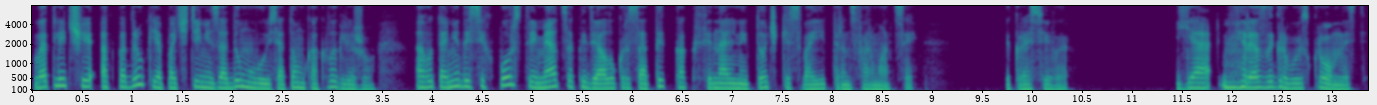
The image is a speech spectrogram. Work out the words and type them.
В отличие от подруг, я почти не задумываюсь о том, как выгляжу — а вот они до сих пор стремятся к идеалу красоты как к финальной точке своей трансформации. Ты красивая. Я не разыгрываю скромность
